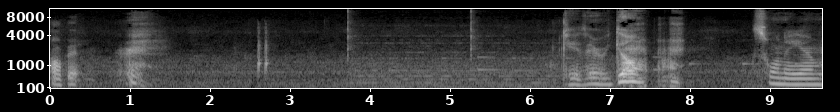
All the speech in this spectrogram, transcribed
Pop it. Okay, there we go. It's 1 a.m.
